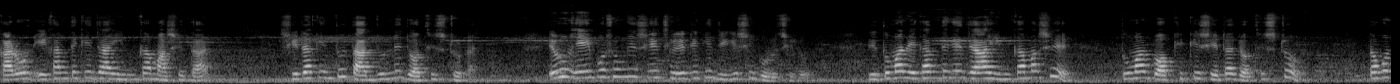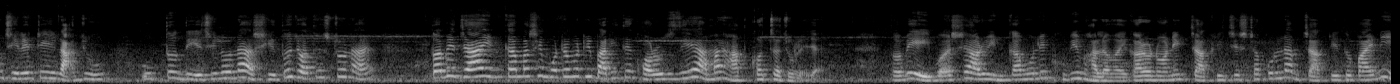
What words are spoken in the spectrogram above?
কারণ এখান থেকে যা ইনকাম আসে তার, সেটা কিন্তু তার জন্যে যথেষ্ট নয়। এবং এই প্রসঙ্গে সে ছেলেটিকে জিজ্ঞেসই করেছিল যে, তোমার এখান থেকে যা ইনকাম আসে, তোমার পক্ষে কি সেটা যথেষ্ট? তখন ছেলেটি রাজু উত্তর দিয়েছিল, না, সে তো যথেষ্ট নয়। তবে যা ইনকাম আসে মোটামুটি বাড়িতে খরচ দিয়ে আমার হাত খরচা চলে যায়। তবে এই বয়সে আরও ইনকাম হলে খুবই ভালো হয়, কারণ অনেক চাকরির চেষ্টা করলাম, চাকরি তো পাইনি।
